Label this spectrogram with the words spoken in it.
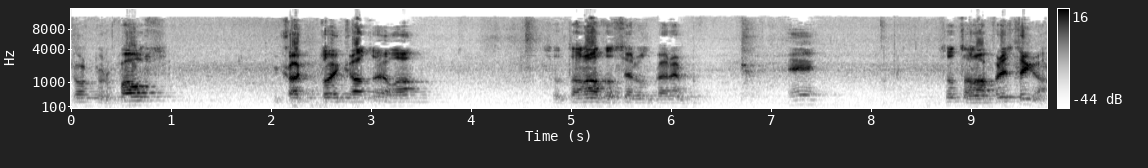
доктор Паус, и както той каза, ела, Сатана да се разберем. Е, Сатана пристига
